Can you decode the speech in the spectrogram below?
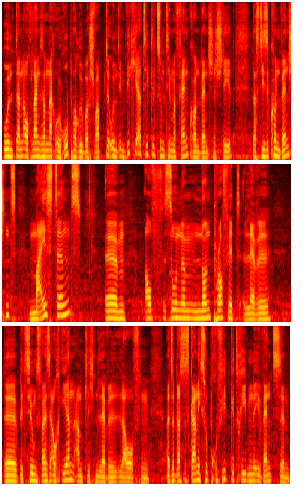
und dann auch langsam nach Europa rüberschwappte. Und im Wiki-Artikel zum Thema Fan-Convention steht, dass diese Conventions meistens ähm, auf so einem Non-Profit-Level äh, beziehungsweise auch ehrenamtlichen Level laufen. Also dass es gar nicht so profitgetriebene Events sind.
